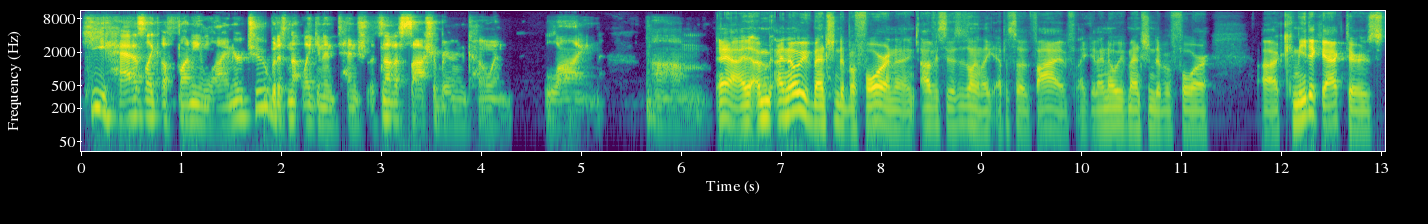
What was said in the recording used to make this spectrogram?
he has like a funny line or two, but it's not like an intentional. It's not a Sacha Baron Cohen line. Um, Yeah, I, I'm- I know we've mentioned it before, and I, obviously this is only like episode five. Like, and I know we've mentioned it before. Uh, comedic actors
